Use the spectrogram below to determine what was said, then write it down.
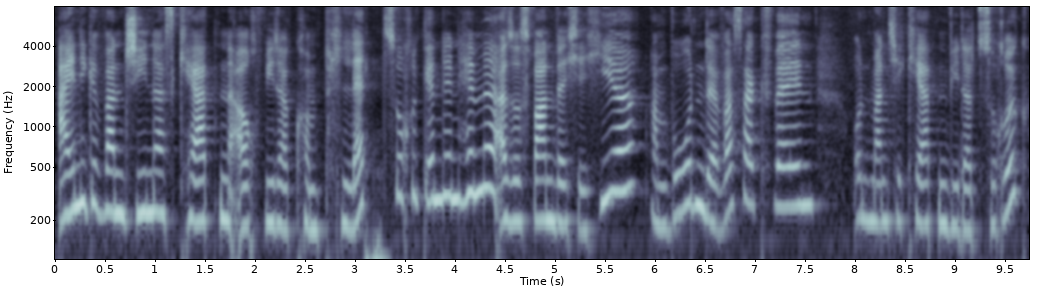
Einige Vanginas kehrten auch wieder komplett zurück in den Himmel. Also es waren welche hier am Boden der Wasserquellen und manche kehrten wieder zurück.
